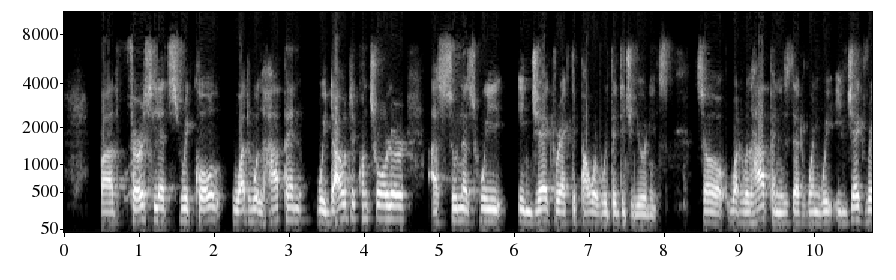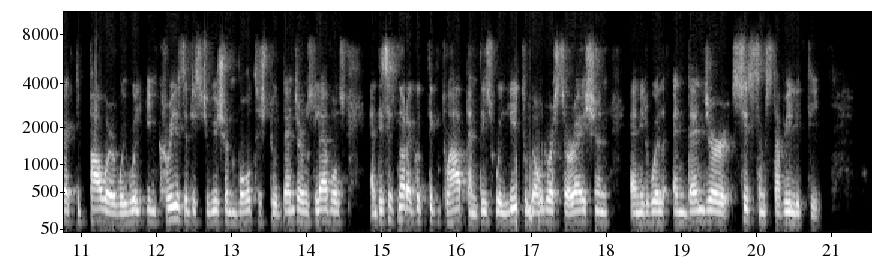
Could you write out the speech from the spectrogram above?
But first, let's recall what will happen without the controller as soon as we inject reactive power with the DG units. So what will happen is that when we inject reactive power, we will increase the distribution voltage to dangerous levels. And this is not a good thing to happen. This will lead to load restoration and it will endanger system stability.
